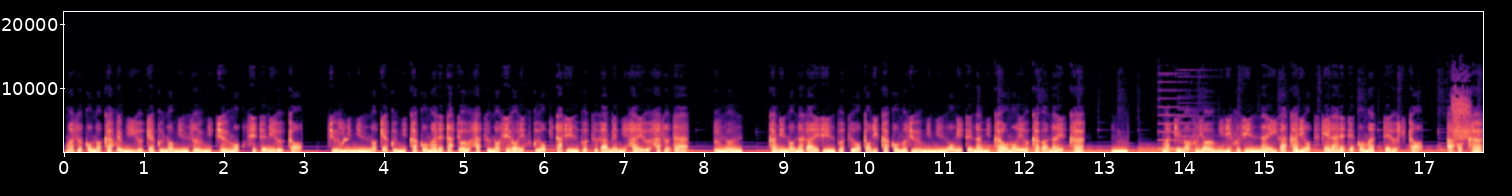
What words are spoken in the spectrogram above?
まずこのカフェにいる客の人数に注目してみると、12人の客に囲まれた長髪の白い服を着た人物が目に入るはずだ。うんうん。髪の長い人物を取り囲む12人を見て何か思い浮かばないか？うん。街の不良に理不尽な言いがかりをつけられて困ってる人？アホか。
